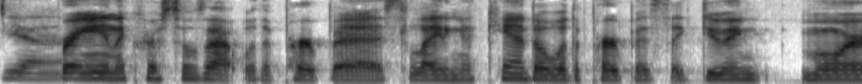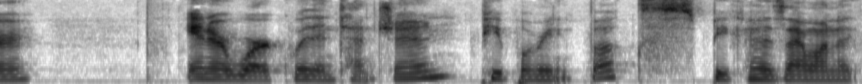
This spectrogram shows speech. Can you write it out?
yeah. bringing the crystals out with a purpose, lighting a candle with a purpose, like doing more inner work with intention. People reading books because I want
